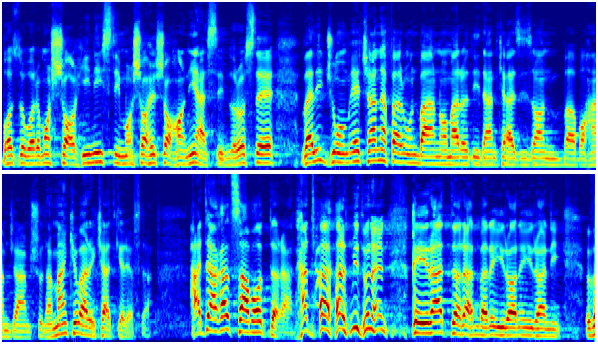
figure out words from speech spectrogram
باز دوباره ما شاهی نیستیم ما شاه شاهانی هستیم درسته؟ ولی جمعه چند نفر اون برنامه رو دیدن که عزیزان با هم جمع شدن؟ من که برکت گرفتم. حداقل سواد دارن. حداقل می‌دونن غیرت دارن برای ایران ایرانی. و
